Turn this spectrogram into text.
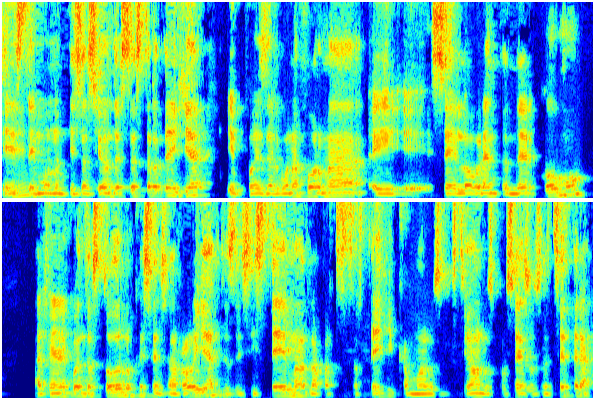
este, monetización de esta estrategia y pues de alguna forma eh, se logra entender cómo, al final de cuentas, todo lo que se desarrolla, desde sistemas, la parte estratégica, modelos de gestión, los procesos, etcétera,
